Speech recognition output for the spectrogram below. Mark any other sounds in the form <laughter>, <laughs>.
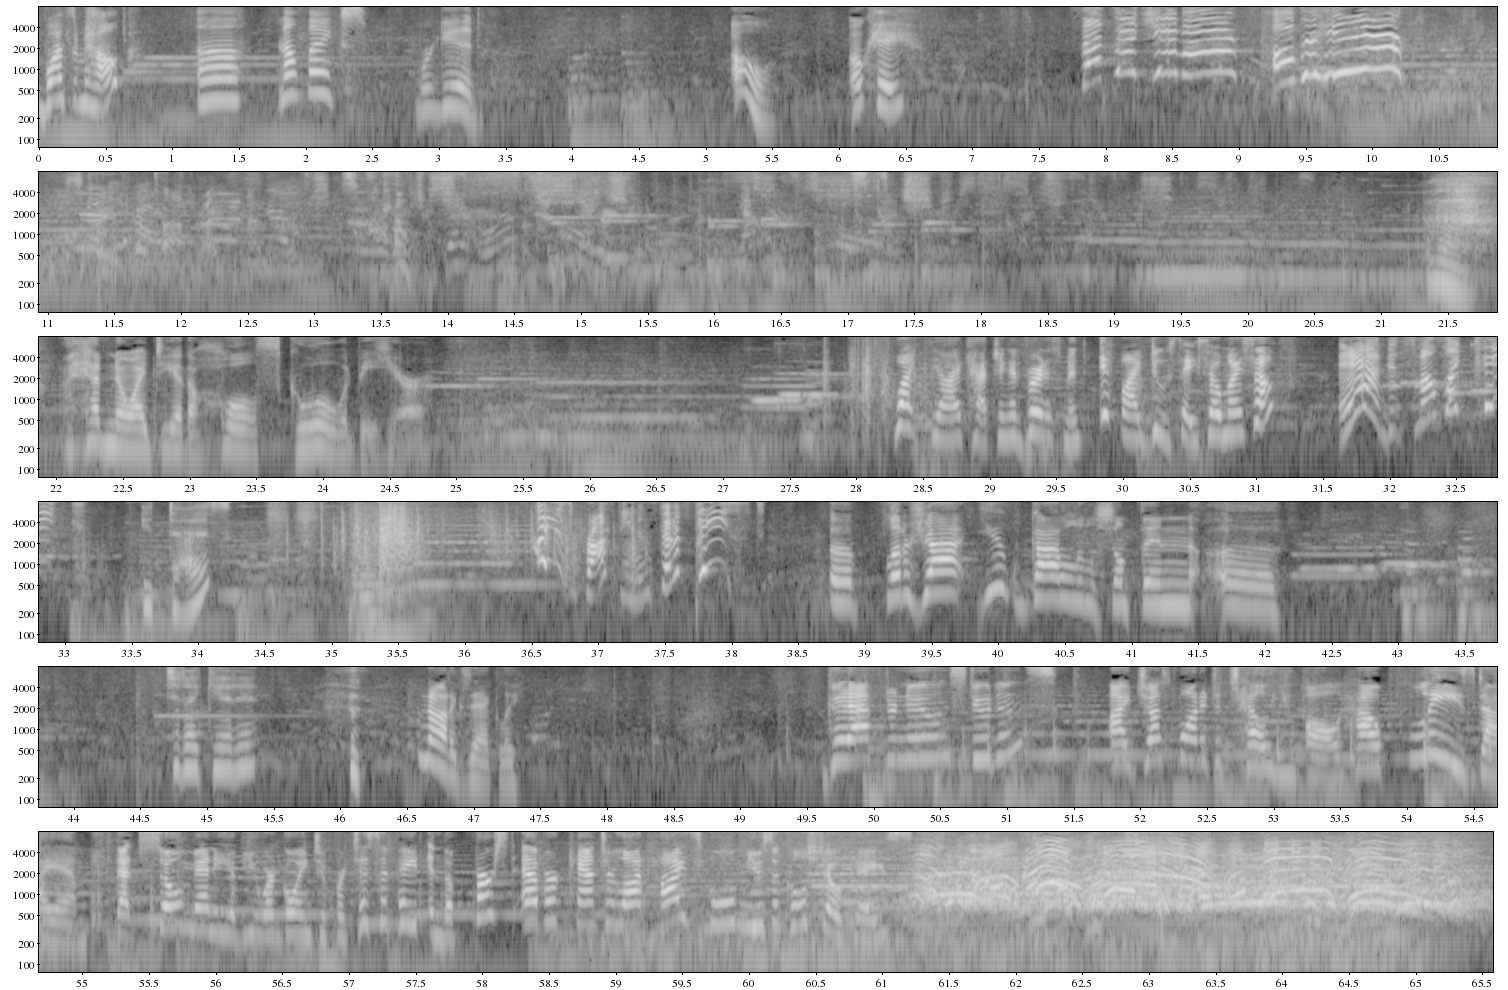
Want some help? Uh, no thanks. We're good. Oh, okay. Sunset Shimmer! Over here! I had no idea the whole school would be here. Quite the eye-catching advertisement, if I do say so myself. And it smells like cake! It does? I use frosting instead of paste! Uh, Fluttershy, you got a little something, uh, Did I get it? <laughs> not exactly. Good afternoon, students. I just wanted to tell you all how pleased I am that so many of you are going to participate in the first ever Canterlot High School Musical Showcase.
